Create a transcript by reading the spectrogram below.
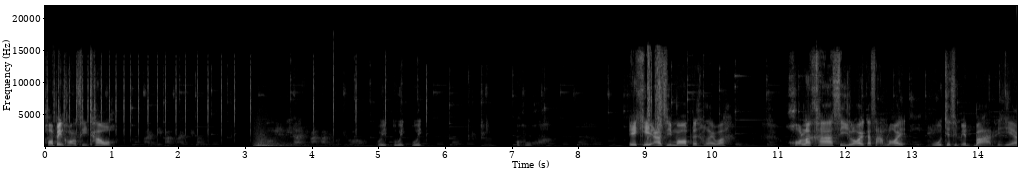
ขอเป็นของสีเทา อุ้ยอุ้ยอุ้ยโอ้โห AK r c m o f ได้เท่าไหร่วะ ขอราคา 400 กับ 300โอ้71 บาทไอ้เหี้ย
